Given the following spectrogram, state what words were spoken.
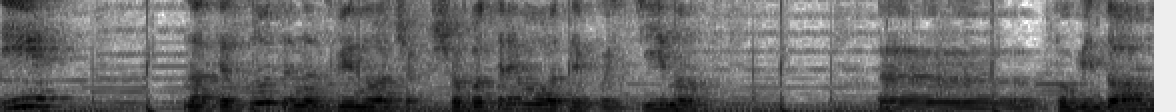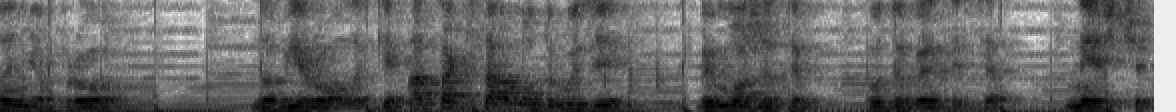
І натиснути на дзвіночок, щоб отримувати постійно е, повідомлення про нові ролики. А так само, друзі, ви можете подивитися нижче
